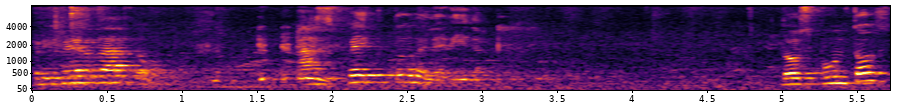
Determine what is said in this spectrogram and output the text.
Primer dato. Aspecto de la herida. Dos puntos.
